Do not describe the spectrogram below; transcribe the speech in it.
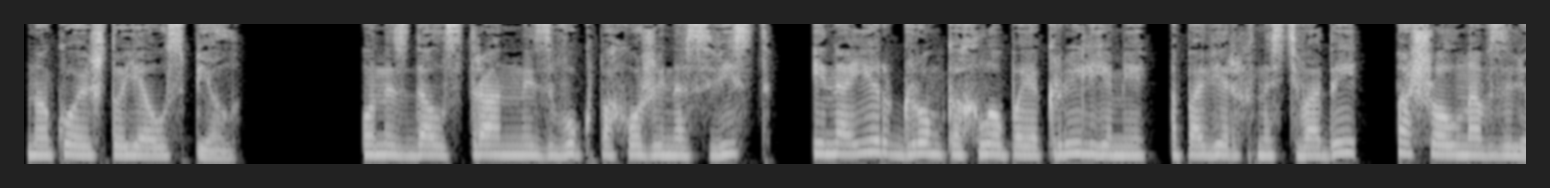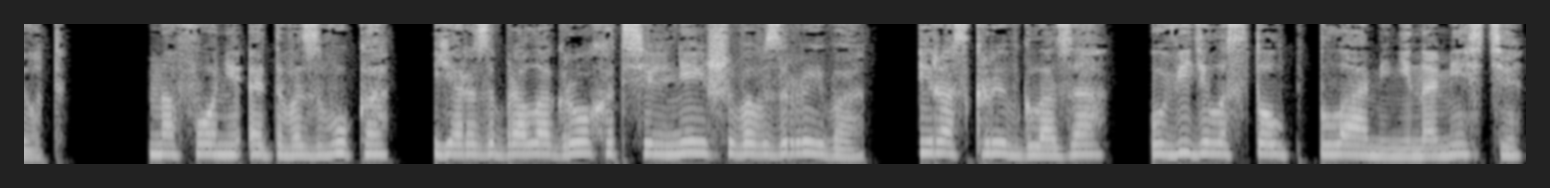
но кое-что я успел. Он издал странный звук, похожий на свист, и Наир, громко хлопая крыльями о поверхность воды, пошел на взлет. На фоне этого звука я разобрала грохот сильнейшего взрыва и, раскрыв глаза, увидела столб пламени на месте,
